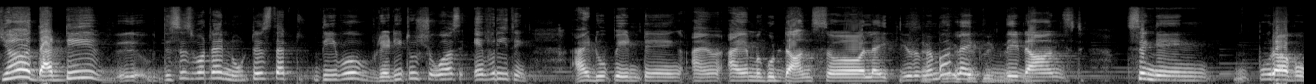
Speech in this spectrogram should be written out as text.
Yeah, that day, uh, this is what I noticed that they were ready to show us everything. I do painting, I, I am a good dancer, like you remember, like exactly, they danced, singing, पूरा वो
